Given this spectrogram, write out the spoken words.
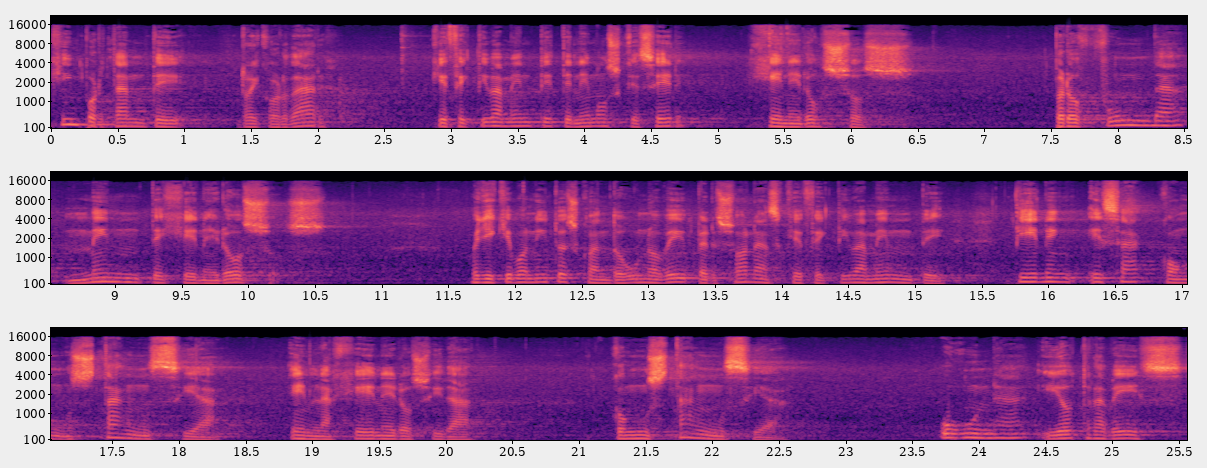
Qué importante recordar que efectivamente tenemos que ser generosos, profundamente generosos. Oye, qué bonito es cuando uno ve personas que efectivamente tienen esa constancia en la generosidad, constancia, una y otra vez,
